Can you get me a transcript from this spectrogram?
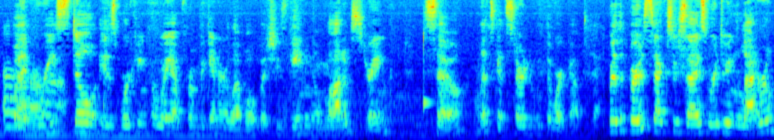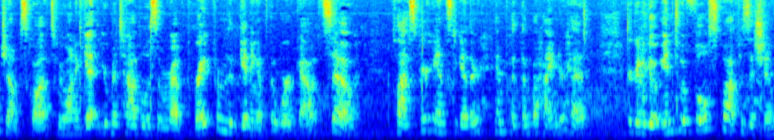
but Marie still is working her way up from beginner level, but she's gaining a lot of strength. So let's get started with the workout today. For the first exercise, we're doing lateral jump squats. We want to get your metabolism revved right from the beginning of the workout. So clasp your hands together and put them behind your head. You're going to go into a full squat position.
